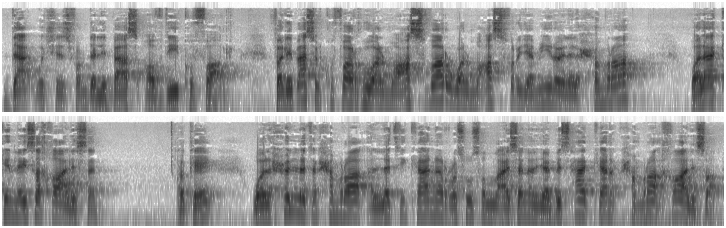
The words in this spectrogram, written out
that which is from the libas of the kuffar. فلباس الكفار هو المعصفر والمعصفر يميل إلى الحمرة ولكن ليس خالصا اوكي والحلة الحمراء التي كان الرسول صلى الله عليه وسلم يلبسها كانت حمراء خالصة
